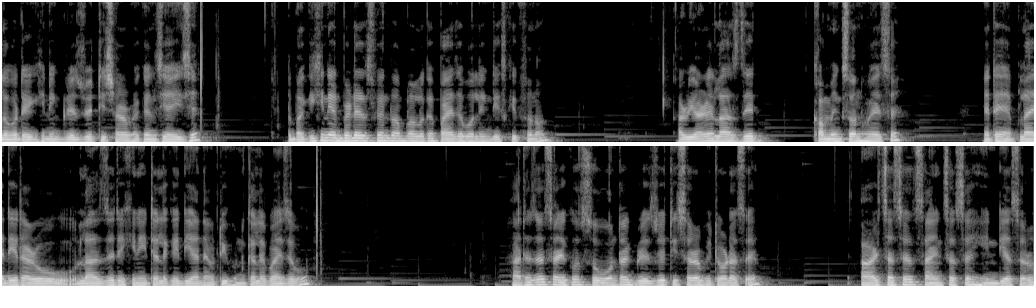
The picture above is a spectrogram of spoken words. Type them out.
লগতে এইখিনি গ্ৰেজুৱেট টিচাৰৰ ভেকেঞ্চি আহিছে। তো বাকীখিনি এডভাৰটাইজমেণ্টটো আপোনালোকে পাই যাব লিংক ডিছক্ৰিপশ্যনত আৰু ইয়াৰে লাষ্ট ডেট কামিংছন হৈ আছে। ইয়াতে এপ্লাই ডেট আৰু লাষ্ট ডেট এইখিনি এতিয়ালৈকে দিয়া নাই অতি সোনকালে পাই যাব। সাত হাজাৰ চাৰিশ চৌৱন্নটা গ্ৰেজুৱেট টিচাৰৰ ভিতৰত আছে। আৰ্টছ আছে ছায়েন্স আছে হিন্দী আছে আৰু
